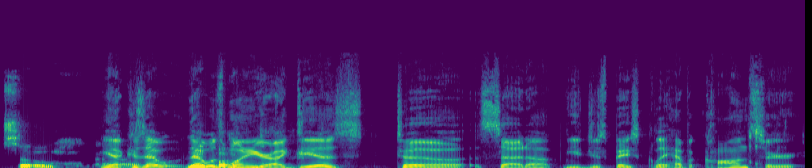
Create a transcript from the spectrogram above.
So Yeah, because uh, that that was one of your ideas to set up. You just basically have a concert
